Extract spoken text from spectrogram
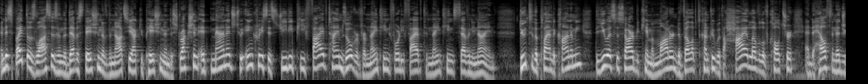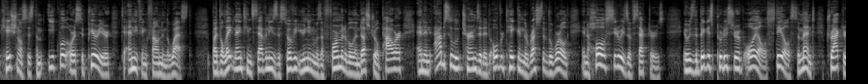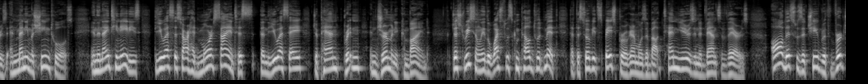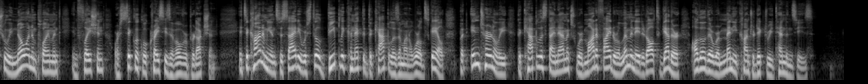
And despite those losses and the devastation of the Nazi occupation and destruction, it managed to increase its GDP five times over from 1945 to 1979. Due to the planned economy, the USSR became a modern, developed country with a high level of culture and a health and educational system equal or superior to anything found in the West. By the late 1970s, the Soviet Union was a formidable industrial power, and in absolute terms, it had overtaken the rest of the world in a whole series of sectors. It was the biggest producer of oil, steel, cement, tractors, and many machine tools. In the 1980s, the USSR had more scientists than the USA, Japan, Britain, and Germany combined. Just recently, the West was compelled to admit that the Soviet space program was about 10 years in advance of theirs. All this was achieved with virtually no unemployment, inflation, or cyclical crises of overproduction. Its economy and society were still deeply connected to capitalism on a world scale, but internally, the capitalist dynamics were modified or eliminated altogether, although there were many contradictory tendencies.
